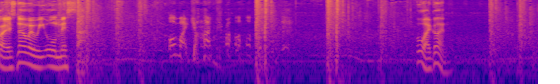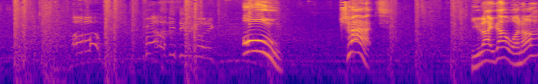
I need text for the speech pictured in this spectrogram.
Bro, there's no way we all missed that. Oh my god, bro. Oh, I got him. Oh, bro, these things are going. Oh! Chat! You like that one, huh?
